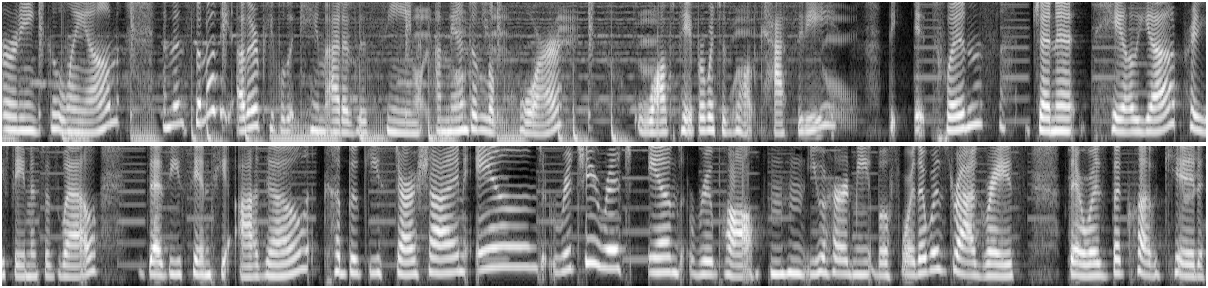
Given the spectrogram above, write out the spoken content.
Ernie Glam, and then some of the other people that came out of the scene. Amanda Lepore, Wallpaper, which is Walt Cassidy, the It Twins, Jenny Talia, pretty famous as well, Desi Santiago, Kabuki Starshine, and Richie Rich and RuPaul. Mm-hmm, you heard me. Before there was Drag Race, there was the Club Kid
